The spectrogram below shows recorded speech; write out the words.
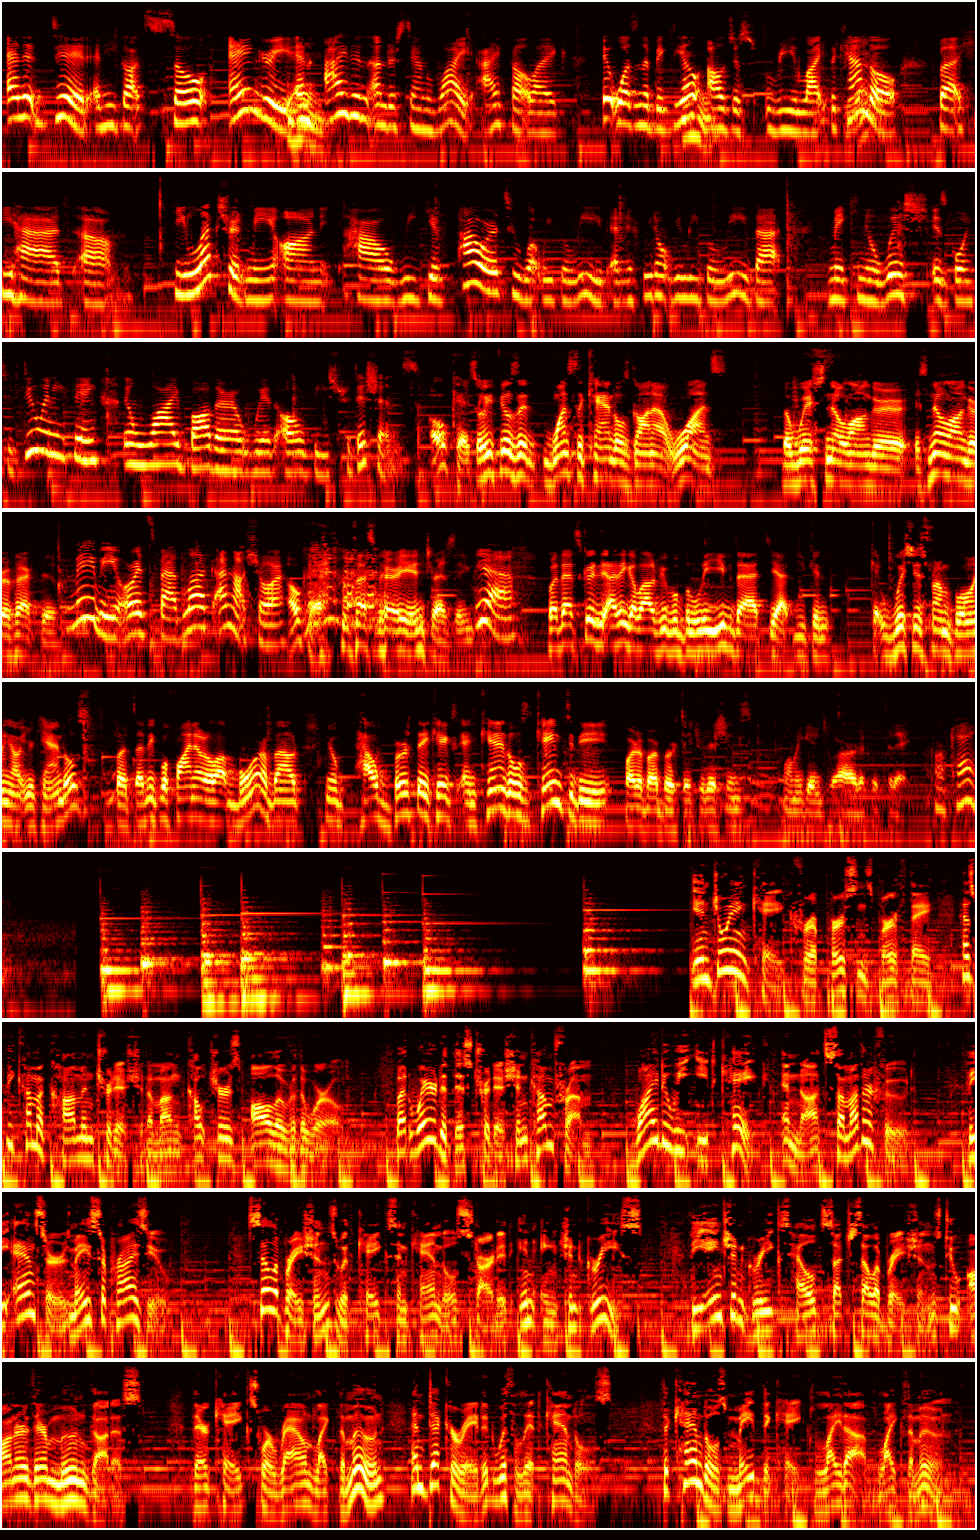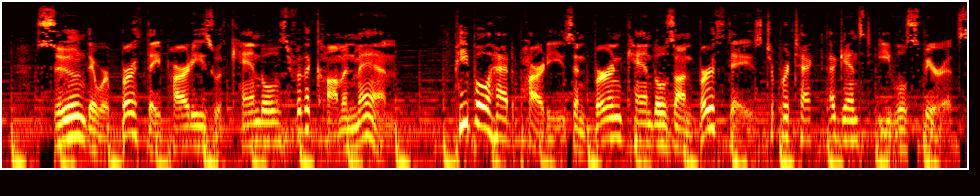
And it did, and he got so angry, mm-hmm. and I didn't understand why. I felt like it wasn't a big deal. Mm-hmm. I'll just relight the candle. But he had um, he lectured me on how we give power to what we believe, and if we don't really believe that making a wish is going to do anything, then why bother with all these traditions? Okay, so he feels that once the candle's gone out once, the wish no longer is no longer effective. Maybe, or it's bad luck. I'm not sure. Okay, that's very interesting. Yeah. But that's good. I think a lot of people believe that, yeah, you can get wishes from blowing out your candles. But I think we'll find out a lot more about, you know, how birthday cakes and candles came to be part of our birthday traditions when we get into our article today. Okay. Enjoying cake for a person's birthday has become a common tradition among cultures all over the world. But where did this tradition come from? Why do we eat cake and not some other food? The answers may surprise you. Celebrations with cakes and candles started in ancient Greece. The ancient Greeks held such celebrations to honor their moon goddess. Their cakes were round like the moon and decorated with lit candles. The candles made the cake light up like the moon. Soon there were birthday parties with candles for the common man. People had parties and burned candles on birthdays to protect against evil spirits.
